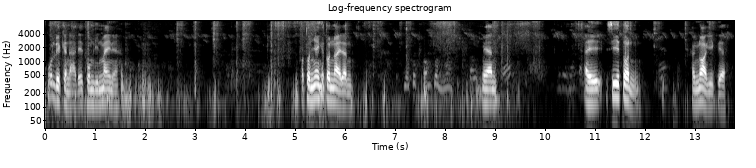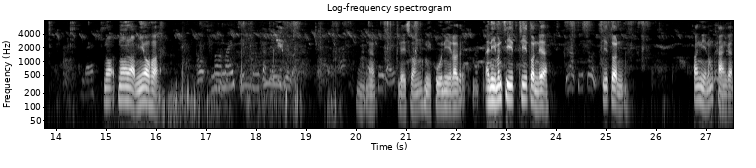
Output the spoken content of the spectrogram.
โอ้เลือกขนาดได้ทมดินไหมเนี่ย เอา ต้นใหญ่กับต้นหน่อยดันแมนไอ้ซี่ต้นข้างนอกอีกเดียนอกนอกนอกมีบ่พอนอนไม้ติดคู่กันเลยอืมครับคู่ไหนเดี๋ยวสองนี่คูนี่เราก็อันนี้มันซี่ซี่ต้นเด้อแล้วที่ต้นซี่ต้นฟังนี่น้ำขังกัน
